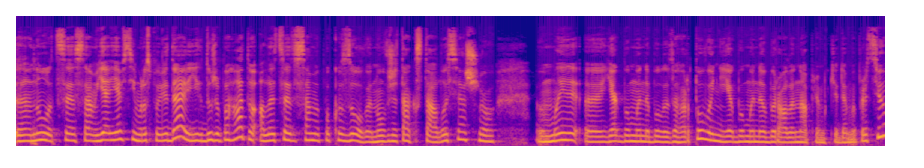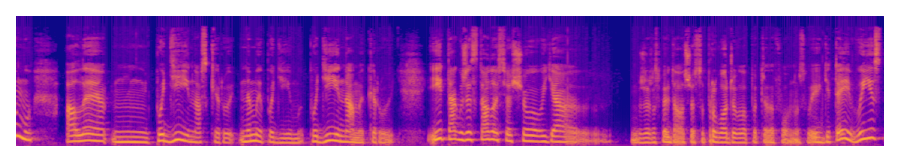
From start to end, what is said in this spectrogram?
Е, Ну, це сам я, я всім розповідаю, їх дуже багато, але це саме показове. Ну, вже так сталося, що ми, е, як би ми не були загартовані, як би ми не обирали напрямки, де ми працюємо, але події нас керують, не ми подіями, події нами керують. І так вже сталося, що я. Вже розповідала, що супроводжувала по телефону своїх дітей виїзд.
